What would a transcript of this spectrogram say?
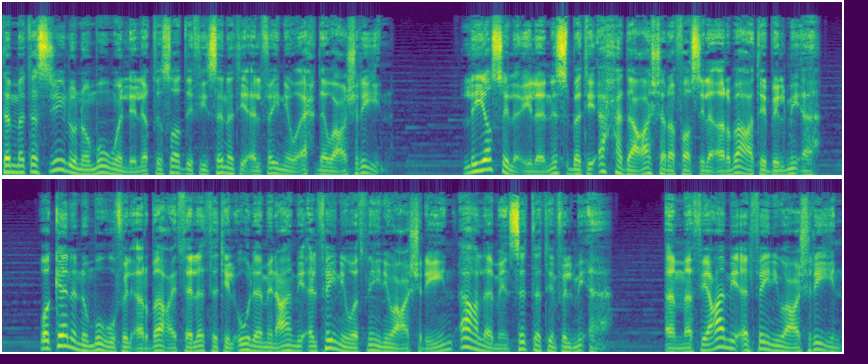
تم تسجيل نمو للاقتصاد في سنة 2021 ليصل إلى نسبة 11.4% وكان النمو في الأرباع الثلاثة الأولى من عام 2022 أعلى من 6%. أما في عام 2020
